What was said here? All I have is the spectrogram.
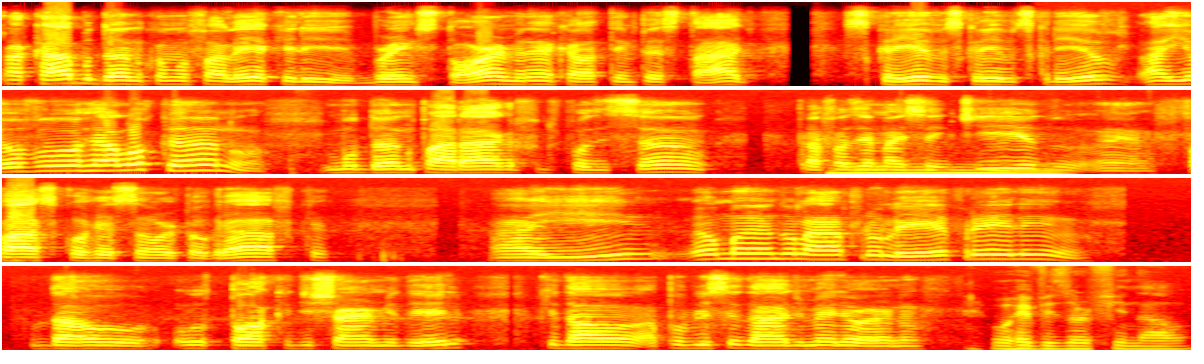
acabo dando, como eu falei, aquele brainstorm, né? Aquela tempestade. Escrevo, escrevo, escrevo. Aí eu vou realocando, mudando parágrafo de posição para fazer mais sentido. é, faço correção ortográfica. Aí eu mando lá pro ler pra ele dar o, o toque de charme dele, que dá a publicidade melhor, né? O revisor final.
